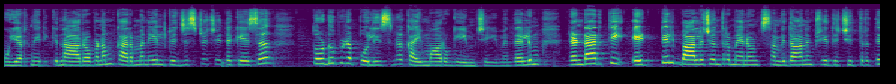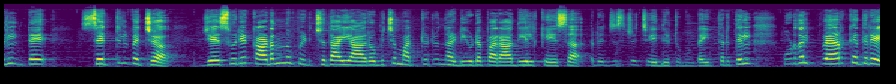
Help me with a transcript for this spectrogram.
ഉയർന്നിരിക്കുന്ന ആരോപണം. കർമ്മനയിൽ രജിസ്റ്റർ ചെയ്ത കേസ് തൊടുപുഴ പോലീസിന് കൈമാറുകയും ചെയ്യും. എന്തായാലും രണ്ടായിരത്തി എട്ടിൽ ബാലചന്ദ്ര മേനോൻ സംവിധാനം ചെയ്ത ചിത്രത്തിന്റെ സെറ്റിൽ വെച്ച് ജയസൂര്യ കടന്നു പിടിച്ചതായി ആരോപിച്ച് മറ്റൊരു നടിയുടെ പരാതിയിൽ കേസ് രജിസ്റ്റർ ചെയ്തിട്ടുമുണ്ട്. ഇത്തരത്തിൽ കൂടുതൽ പേർക്കെതിരെ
